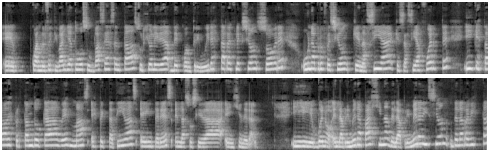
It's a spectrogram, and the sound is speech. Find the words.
eh, cuando el festival ya tuvo sus bases asentadas, surgió la idea de contribuir a esta reflexión sobre una profesión que nacía, que se hacía fuerte y que estaba despertando cada vez más expectativas e interés en la sociedad en general. Y bueno, en la primera página de la primera edición de la revista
